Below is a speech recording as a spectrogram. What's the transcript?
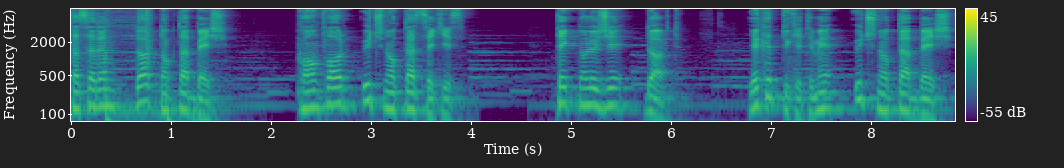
tasarım 4.5, konfor 3.8, teknoloji 4. Yakıt tüketimi 3.5.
